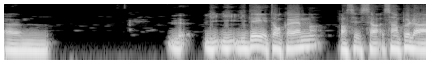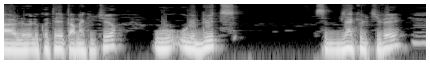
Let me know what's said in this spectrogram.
Euh, L'idée étant quand même, enfin c'est un peu la, le, le côté permaculture où, où le but c'est de bien cultiver Mm.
